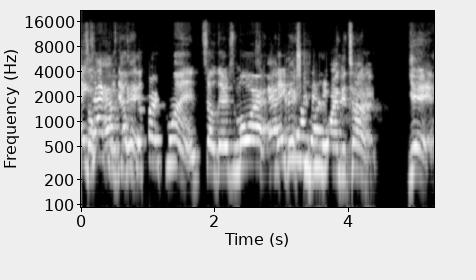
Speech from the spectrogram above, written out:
Exactly. after that was the first one. So there's more So after maybe that, she rewinded time. Yeah.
